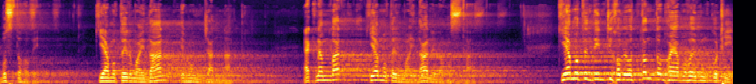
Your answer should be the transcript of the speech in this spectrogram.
বুঝতে হবে। কিয়ামতের ময়দান এবং জান্নাত। এক নাম্বার, কিয়ামতের ময়দানের অবস্থা। কিয়ামতের দিনটি হবে অত্যন্ত ভয়াবহ এবং কঠিন।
